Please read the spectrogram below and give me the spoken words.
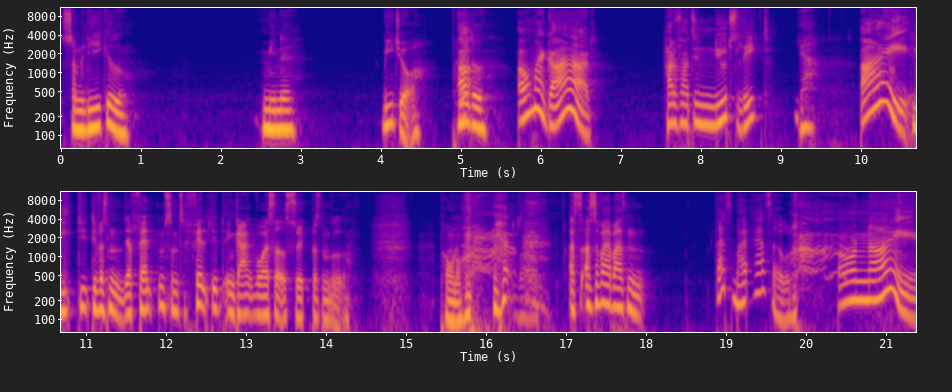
som leakede mine videoer på Åh. nettet. Oh my god. Har du faktisk din nudes leaked? Ja. Ej. De, de, det var sådan, jeg fandt dem sådan tilfældigt en gang, hvor jeg sad og søgte på sådan noget porno. og, så, og så var jeg bare sådan, that's my asshole. Åh oh, nej.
